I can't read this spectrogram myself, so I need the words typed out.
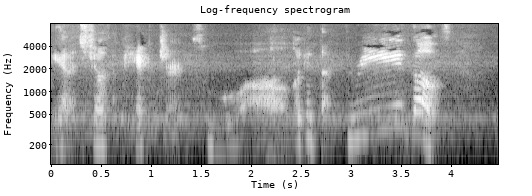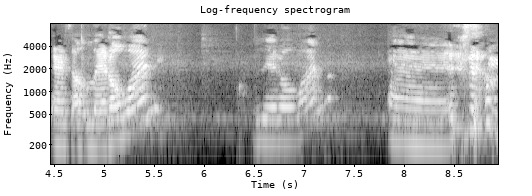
You gotta show the pictures. Whoa, look at the three goats. There's a little one, little one, and a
